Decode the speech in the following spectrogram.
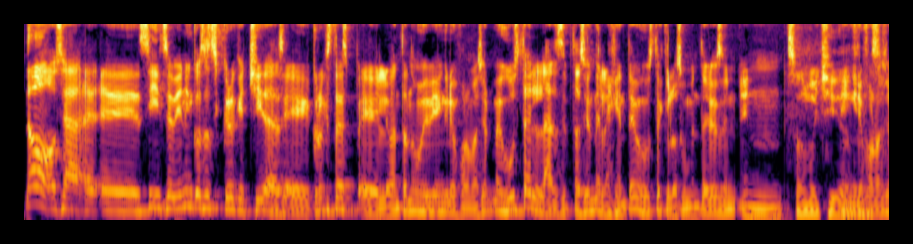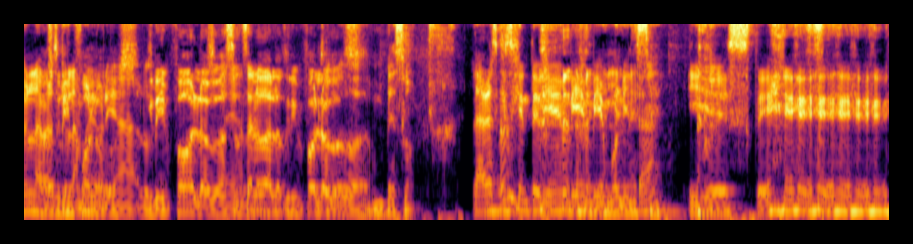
No, o sea, eh, eh, sí, se vienen cosas creo que chidas. Eh, creo que estás eh, levantando muy bien Información. Me gusta la aceptación de la gente, me gusta que los comentarios en, en- Son muy chidos. En Información, la los verdad es que la mayoría. los Grinfólogos. Un saludo a los grinfólogos. Un beso. La verdad es que es gente bien, bien, bien bonita. Y este.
